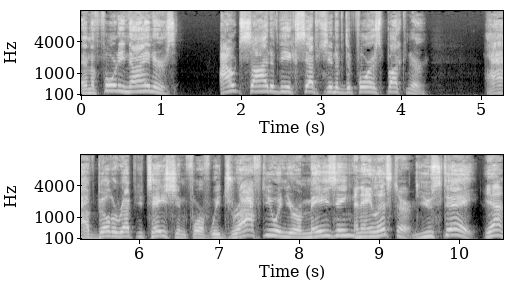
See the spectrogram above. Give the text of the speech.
And the 49ers, outside of the exception of DeForest Buckner, have built a reputation for if we draft you and you're amazing, An A-lister. you stay. Yeah.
